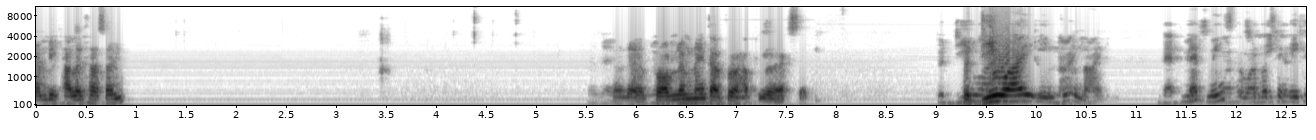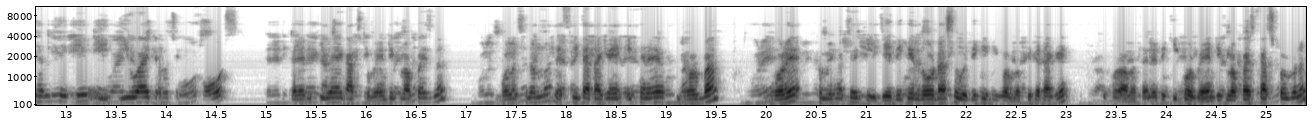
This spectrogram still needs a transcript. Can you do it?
MD Khaled Hasan problem নাই তারপর হাফ কিলো রাখছে তো ডিওয়াই ইনটু 9 দ্যাট মিন্স তোমার হচ্ছে এইখান থেকে এই ডিওয়াইটা হচ্ছে ফোর্স তাহলে এটা কীভাবে কাজ করবে অ্যান্টি ক্লকওয়াইজ না? বলেছিলাম না? যে এখানে ধরবা। ধরে তুমি হচ্ছে কি যেদিকে লোড আছে ওইদিকে কি করবে? ফিতাটাকে ঘোরাবে তাহলে এটা কি করবে? অ্যান্টি ক্লকওয়াইজ কাজ করবে না?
